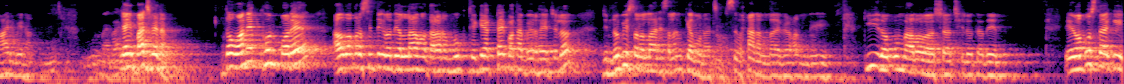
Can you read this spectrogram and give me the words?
মারবে না। এই বাঁচবে না। তো অনেকক্ষণ পরে আবু বকর সিদ্দিক রদি আল্লাহ তালার মুখ থেকে একটাই কথা বের হয়েছিল যে নবী সাল্লাহ সাল্লাম কেমন আছেন? সুবহান আল্লাহ কি রকম ভালোবাসা ছিল তাদের। এর অবস্থা কি?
